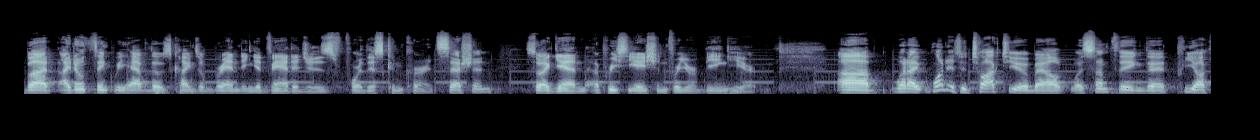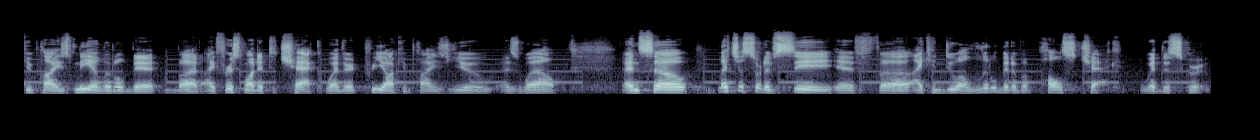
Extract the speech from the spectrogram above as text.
but I don't think we have those kinds of branding advantages for this concurrent session. So, again, appreciation for your being here. Uh, what I wanted to talk to you about was something that preoccupies me a little bit, but I first wanted to check whether it preoccupies you as well. And so let's just sort of see if uh, I can do a little bit of a pulse check with this group.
